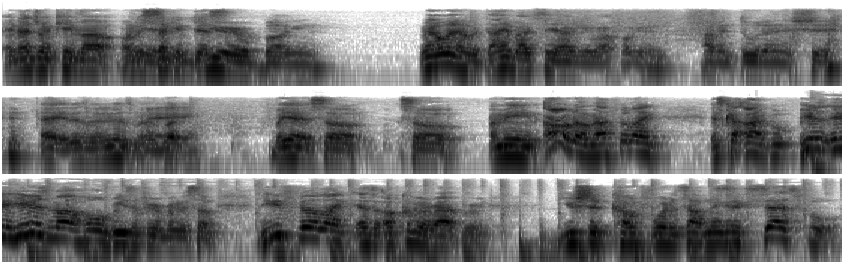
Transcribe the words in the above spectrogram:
and that joint came out on the second disc. You're bugging. Man, whatever. I ain't about to say how you about fucking Aventura and shit. Hey, it is what it is, man. But Hey. But yeah, so so I mean, I don't know, man. I feel like it's kind. All right, but here's here's my whole reason for bringing this up. Do you feel like as an upcoming rapper, you should come for the top nigga? Successful.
